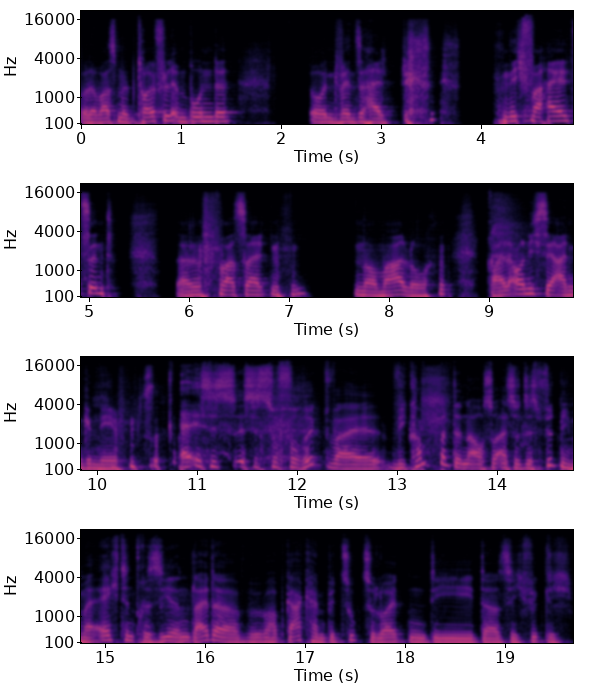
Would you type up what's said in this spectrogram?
oder warst mit dem Teufel im Bunde. Und wenn sie halt nicht verheilt sind, dann warst du halt ein Normalo. War halt auch nicht sehr angenehm. Äh, Es ist, es ist so verrückt, weil wie kommt man denn auch so? Also, das würde mich mal echt interessieren. Leider überhaupt gar keinen Bezug zu Leuten, die da sich wirklich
